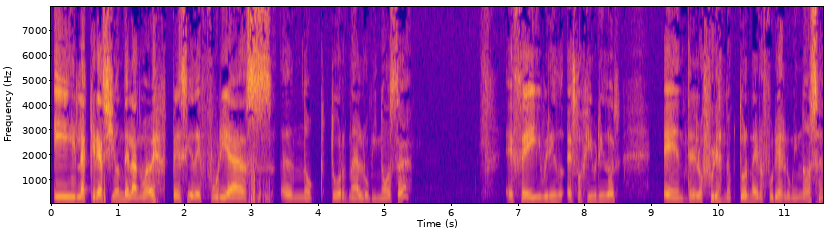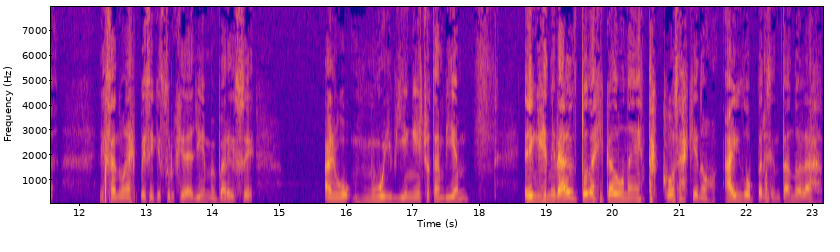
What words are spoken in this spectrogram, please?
Y la creación de la nueva especie de furias eh, nocturna luminosa ese híbrido esos híbridos entre los Furias Nocturna y los Furias Luminosa. Esa nueva especie que surge de allí me parece algo muy bien hecho también. En general, todas y cada una de estas cosas que nos ha ido presentando las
